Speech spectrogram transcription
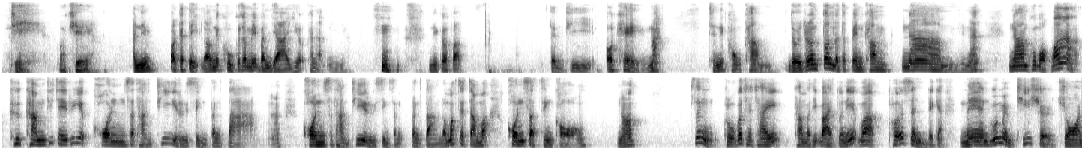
โอเคโอเค อันนี้ปกติแล้วเนี่ยครูก็จะไม่บรรยายเยอะขนาดนี้นะนี่ก็แบบเต็มที่ โอเค มาชนิดของคำ โดยเริ่มต้นเราจะเป็นคำนาม เห็นไหมนามครูบอกว่าคือคำที่ใช้เรียกคนสถานที่หรือสิ่งต่างๆนะคนสถานที่หรือสิ่งต่างๆ เรามักจะจำว่าคนสัตว์สิ่งของ เนาะ ซึ่งครูก็จะใช้คำอธิบายตัวนี้ว่า person ได้แก่ man woman teacher John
